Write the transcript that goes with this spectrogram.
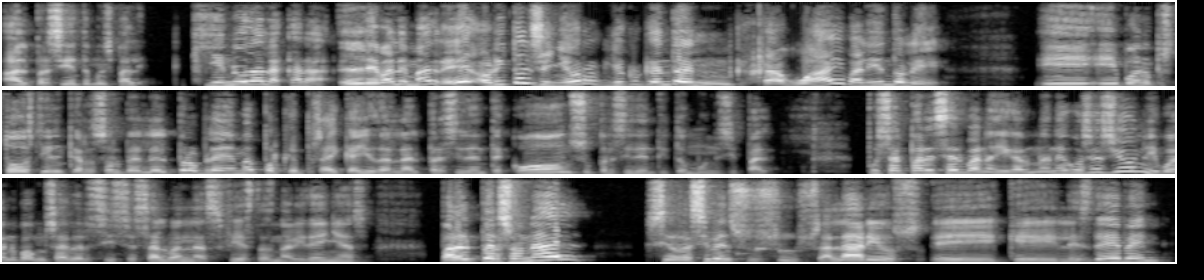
al presidente municipal quien no da la cara, le vale madre. ¿eh? Ahorita el señor, yo creo que anda en Hawái valiéndole. Y, bueno, pues todos tienen que resolverle el problema porque pues hay que ayudarle al presidente con su presidentito municipal. Pues al parecer van a llegar a una negociación y bueno, vamos a ver si se salvan las fiestas navideñas. Para el personal, si reciben sus, salarios eh, que les deben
